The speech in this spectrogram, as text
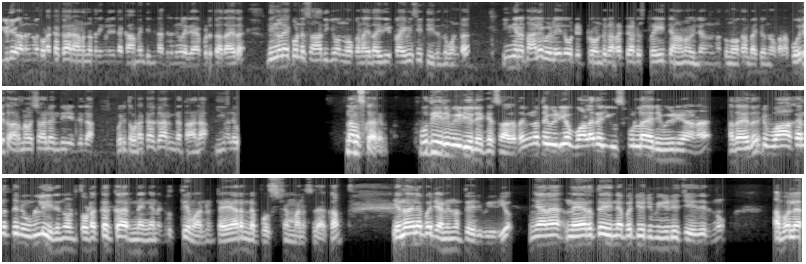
വീഡിയോ കാണുന്ന തുടക്കക്കാരാണെന്ന് നിങ്ങൾ ഇതിന്റെ കമന്റ് ഇതിനകത്ത് നിങ്ങൾ രേഖപ്പെടുത്തുക. അതായത് നിങ്ങളെ കൊണ്ട് സാധിക്കുമെന്ന് നോക്കണം. അതായത് ഈ പ്രൈവസി സീറ്റ് ഇരുന്നുകൊണ്ട് ഇങ്ങനെ തല വെളിയിലോട്ട് ഇട്ടുകൊണ്ട് കറക്റ്റ് ആയിട്ട് സ്ട്രേറ്റ് ആണോ ഇല്ല നമുക്ക് നോക്കാൻ പറ്റും നോക്കണം. അപ്പോൾ ഒരു കാരണവശാലും എന്ത് ചെയ്തില്ല ഒരു തുടക്കക്കാരന്റെ തല ഈ നമസ്കാരം. പുതിയൊരു വീഡിയോയിലേക്ക് സ്വാഗതം. ഇന്നത്തെ വീഡിയോ വളരെ യൂസ്ഫുൾ ആയ ഒരു വീഡിയോ ആണ്. അതായത് ഒരു വാഹനത്തിനുള്ളിൽ ഇരുന്നുകൊണ്ട് തുടക്കക്കാരനെ എങ്ങനെ കൃത്യമായിട്ട് ടയറിന്റെ പൊസിഷൻ മനസ്സിലാക്കാം. എന്നതിനെ പറ്റിയാണ് ഇന്നത്തെ ഒരു വീഡിയോ. ഞാൻ നേരത്തെ ഇതിനെപ്പറ്റി ഒരു വീഡിയോ ചെയ്തിരുന്നു. അതുപോലെ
